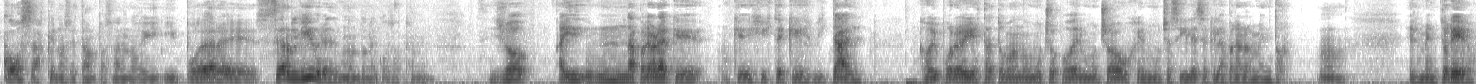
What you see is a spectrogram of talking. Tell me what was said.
cosas que nos están pasando y, y poder eh, ser libres de un montón de cosas también. Yo, hay una palabra que, que dijiste que es vital, que hoy por hoy está tomando mucho poder, mucho auge en muchas iglesias, que es la palabra mentor. Mm, El mentoreo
